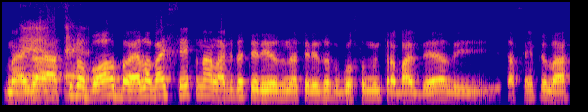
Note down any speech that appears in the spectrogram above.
Mas é, a Silva é. Borba, ela vai sempre na live da Tereza, né? A Tereza gostou muito do trabalho dela e tá sempre lá.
